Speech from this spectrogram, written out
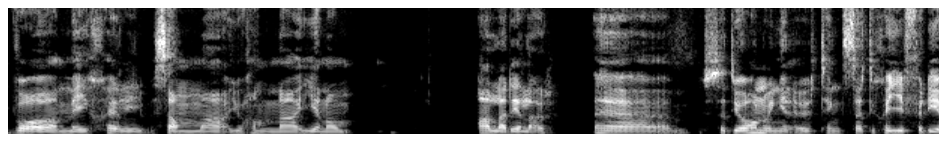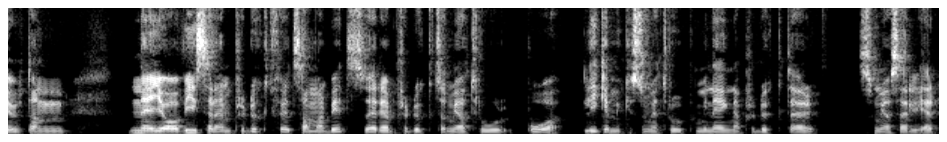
vara mig själv, samma Johanna, genom alla delar. Eh, så att jag har nog ingen uttänkt strategi för det, utan när jag visar en produkt för ett samarbete så är det en produkt som jag tror på lika mycket som jag tror på mina egna produkter som jag säljer.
